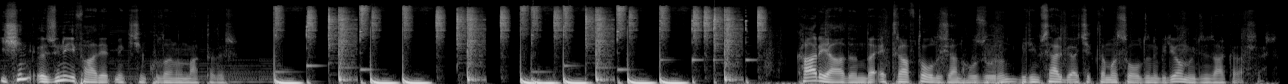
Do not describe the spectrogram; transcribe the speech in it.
işin özünü ifade etmek için kullanılmaktadır. Kar yağdığında etrafta oluşan huzurun bilimsel bir açıklaması olduğunu biliyor muydunuz arkadaşlar?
